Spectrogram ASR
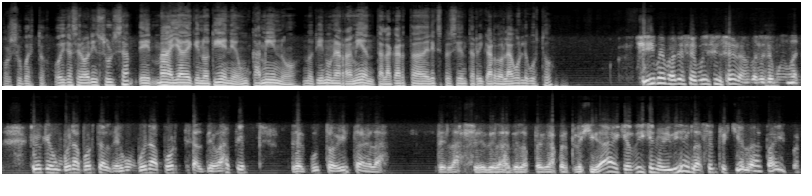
Por supuesto. Oiga, senador Insulza, eh, más allá de que no tiene un camino, no tiene una herramienta, la carta del expresidente Ricardo Lagos, ¿le gustó? Sí, me parece muy sincera, me parece muy creo que es un buen aporte al, es un buen aporte al debate desde el punto de vista de las de las eh, de las de las, perplejidades que rigen hoy día en la centro izquierda del país, pues,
